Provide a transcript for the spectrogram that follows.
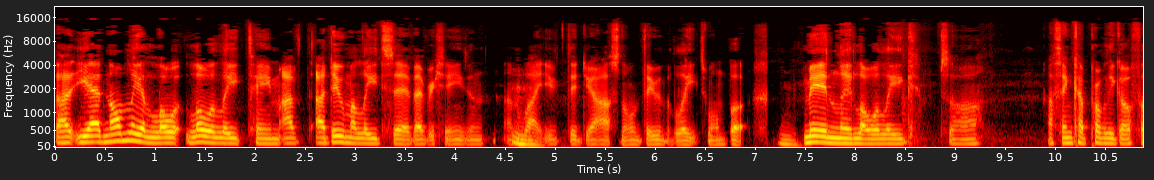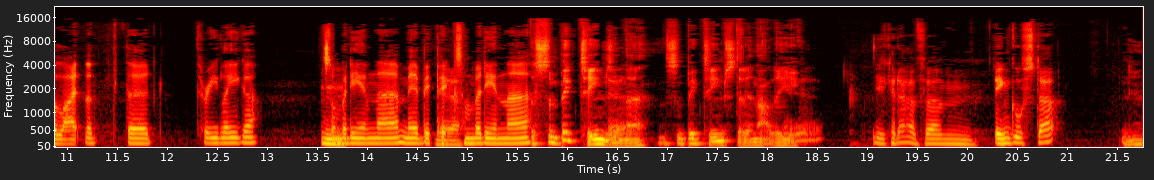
that, yeah. Normally a lower lower league team. I I do my lead save every season, and Mm. like you did your Arsenal, do the Leeds one, but Mm. mainly lower league. So I think I'd probably go for like the third three leaguer. Somebody in there, maybe pick Yeah. somebody in there. There's some big teams in there. There's some big teams still in that league. You could have um, Ingolstadt. Yeah.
